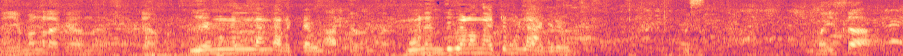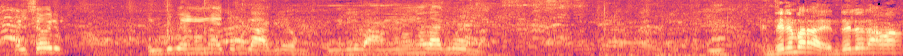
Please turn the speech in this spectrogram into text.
നിയമങ്ങളൊക്കെ ഒന്ന് ആവും നിയമങ്ങളെല്ലാം കറക്റ്റാവും മോൻ എന്ത് വേണമെന്ന് ഏറ്റവും കൂടുതൽ ആഗ്രഹം? പൈസ. പൈസ വരും. എന്ത് വേണമെന്ന് ഏറ്റവും കൂടുതൽ ആഗ്രഹം? എന്തെങ്കിലും വാങ്ങണമെന്നുള്ള ആഗ്രഹം ഉണ്ടാ? എന്തേലും പറ എന്തേലും ആവാ.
